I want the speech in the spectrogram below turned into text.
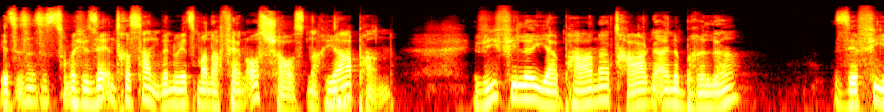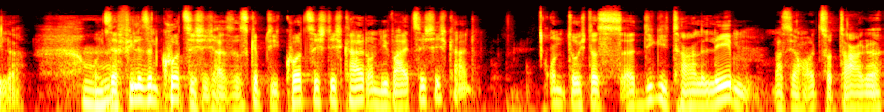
Jetzt ist es zum Beispiel sehr interessant, wenn du jetzt mal nach Fernost schaust, nach Japan. Wie viele Japaner tragen eine Brille? Sehr viele. Und sehr viele sind kurzsichtig. Also es gibt die Kurzsichtigkeit und die Weitsichtigkeit. Und durch das äh, digitale Leben, was ja heutzutage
